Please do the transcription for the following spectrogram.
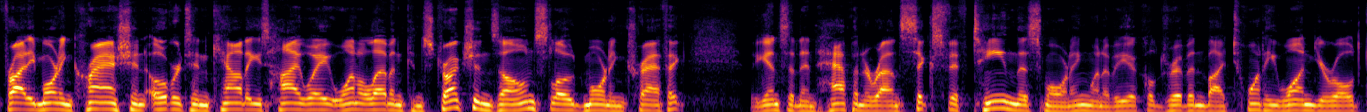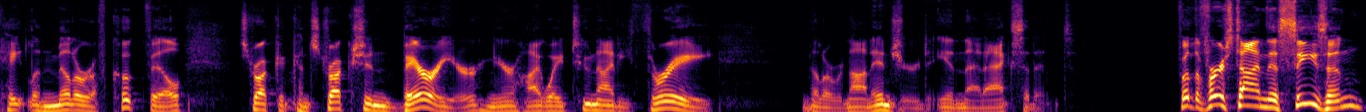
Friday morning crash in Overton County's Highway 111 construction zone slowed morning traffic. The incident happened around 6:15 this morning when a vehicle driven by 21-year-old Caitlin Miller of Cookeville struck a construction barrier near Highway 293. Miller was not injured in that accident. For the first time this season,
